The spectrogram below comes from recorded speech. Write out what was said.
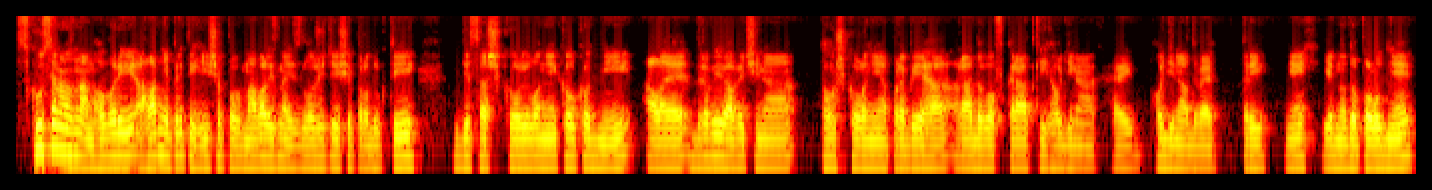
skúsenosť nám hovorí, a hlavne pri tých e-shopoch mávali sme aj zložitejšie produkty, kde sa školilo niekoľko dní, ale drvivá väčšina toho školenia prebieha rádovo v krátkých hodinách. Hej, hodina, dve, tri, nech, jedno dopoludne.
